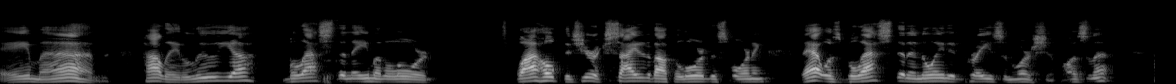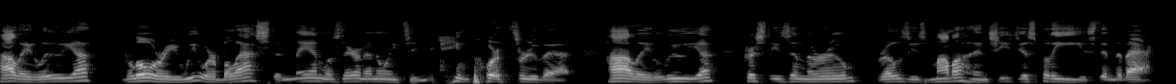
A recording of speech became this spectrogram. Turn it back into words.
Amen. Hallelujah. Bless the name of the Lord. Well, I hope that you're excited about the Lord this morning. That was blessed and anointed praise and worship, wasn't it? Hallelujah. Glory. We were blessed, and man, was there an anointing that came forth through that. Hallelujah. Christy's in the room, Rosie's mama, and she's just pleased in the back.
